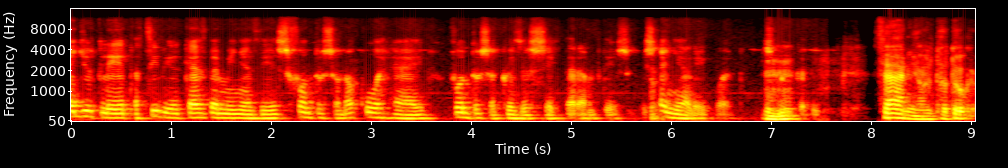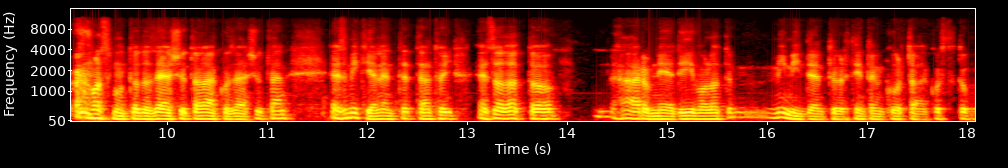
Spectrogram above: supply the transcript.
együttlét, a civil kezdeményezés, fontos a lakóhely, fontos a közösségteremtés, és ennyi elég volt, és uh-huh. működik. szárnyaltatok, azt mondtad az első találkozás után. Ez mit jelentett? Tehát, hogy ez alatt a három-négy év alatt mi minden történt, amikor találkoztatok?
